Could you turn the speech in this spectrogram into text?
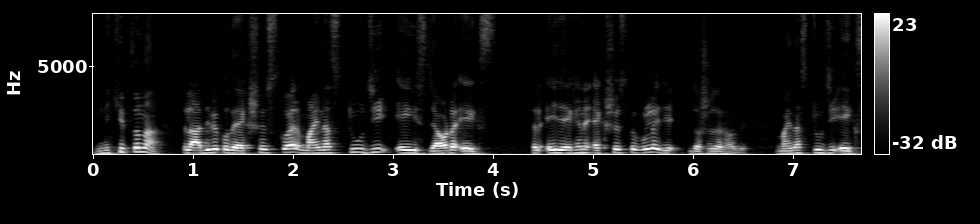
নিক্ষিপ্ত না? তাহলে আদিবে কত? একশো square minus two G H যাওয়াটা এক্স তাহলে এই যে এখানে একশো স্কোয়ার করলে যে দশ হাজার হবে মাইনাস টু জি এক্স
